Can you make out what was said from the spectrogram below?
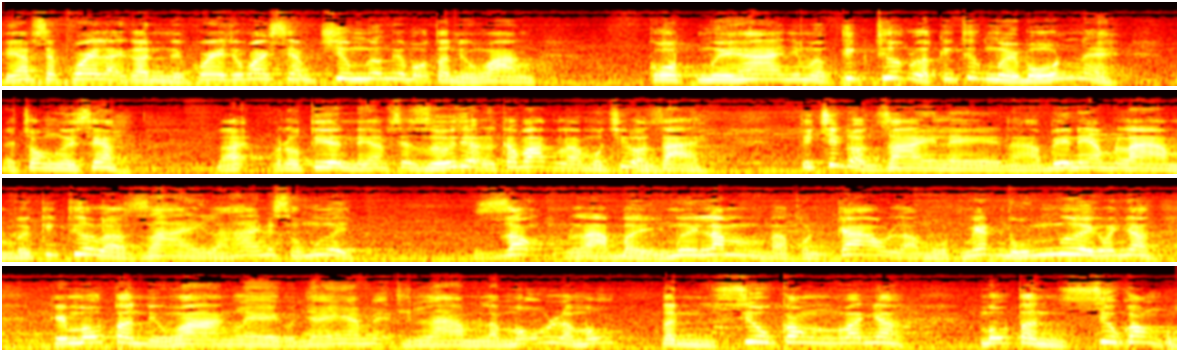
thì em sẽ quay lại gần để quay cho các bác xem chiêm ngưỡng cái bộ tần thủy hoàng cột 12 nhưng mà kích thước là kích thước 14 này để cho mọi người xem. Đấy và đầu tiên thì em sẽ giới thiệu với các bác là một chiếc đoạn dài cái chiếc đoạn dài này là bên em làm với kích thước là dài là 2m60 Rộng là 75 và còn cao là 1m40 các bác nhá. Cái mẫu tần để hoàng lề của nhà em ấy thì làm là mẫu là mẫu tần siêu cong các bác nhá. Mẫu tần siêu cong.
